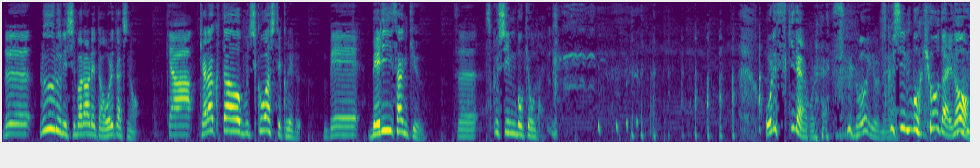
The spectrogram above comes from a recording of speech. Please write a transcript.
る、ルールに縛られた俺たちのキャ、キャラクターをぶち壊してくれる。べ、 very thank you、つ、つくしんぼ兄弟。俺好きだよ、これ。すごいよね。つくしんぼ兄弟の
